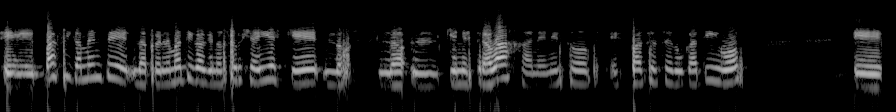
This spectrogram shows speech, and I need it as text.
Eh, básicamente la problemática que nos surge ahí es que los, quienes trabajan en esos espacios educativos eh,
